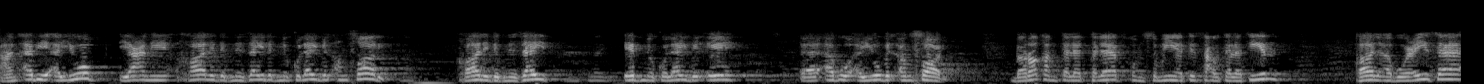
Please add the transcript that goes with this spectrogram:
عن أبي أيوب يعني خالد بن زيد بن كليب الأنصاري. خالد بن زيد ابن كليب الإيه؟ آه، أبو أيوب الأنصاري. برقم 3539 قال أبو عيسى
